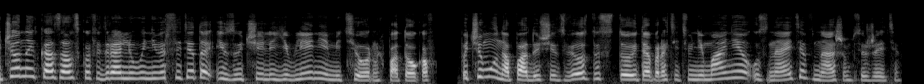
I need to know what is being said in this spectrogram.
Ученые Казанского федерального университета изучили явление метеорных потоков. Почему на падающие звезды стоит обратить внимание, узнаете в нашем сюжете.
